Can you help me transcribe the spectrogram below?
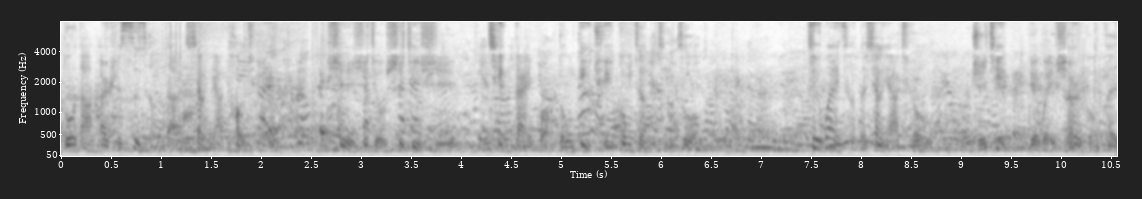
多达二十四层的象牙套球，是十九世纪时清代广东地区工匠的杰作。最外层的象牙球直径约为十二公分，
